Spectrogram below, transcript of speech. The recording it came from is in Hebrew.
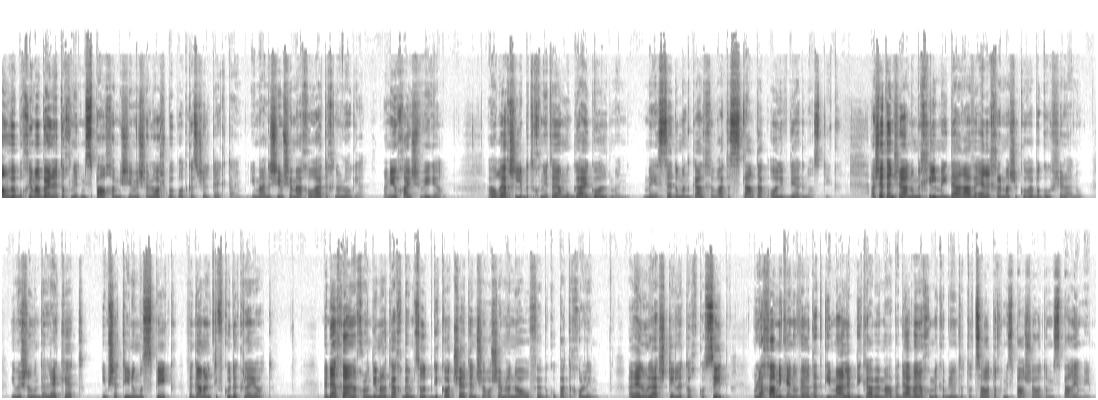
שלום וברוכים הבאים לתוכנית מספר 53 בפודקאסט של טק טיים, עם האנשים שמאחורי הטכנולוגיה. אני יוחאי שוויגר. האורח שלי בתוכנית היום הוא גיא גולדמן, מייסד ומנכ"ל חברת הסטארט-אפ אוליב דיאגנוסטיק. השתן שלנו מכיל מידע רב ערך על מה שקורה בגוף שלנו. אם יש לנו דלקת, אם שתינו מספיק, וגם על תפקוד הכליות. בדרך כלל אנחנו לומדים על כך באמצעות בדיקות שתן שרושם לנו הרופא בקופת החולים. עלינו להשתין לתוך כוסית, ולאחר מכן עוברת הדגימה לבדיקה במעבדה ואנחנו מקבלים את התוצאות תוך מספר שעות או מספר ימים.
